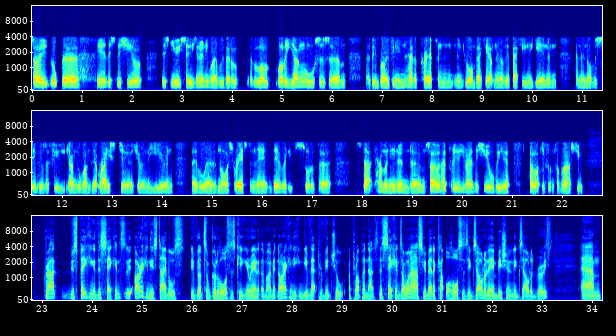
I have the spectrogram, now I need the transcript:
so look, uh, yeah, this this year, this new season anyway, we've had a, a lot lot of young horses. Um, have been broken in, had a prep, and then gone back out. Now they're back in again, and and then obviously there was a few younger ones that raced uh, during the year, and they've all had a nice rest, and they're they're ready to sort of uh, start coming in, and um, so hopefully you know this year will be a, a lot different from last year. Grant, speaking of the seconds, I reckon your stables, you've got some good horses kicking around at the moment, and I reckon you can give that provincial a proper nudge. The seconds, I want to ask you about a couple of horses, Exalted Ambition and Exalted Ruth. Um,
